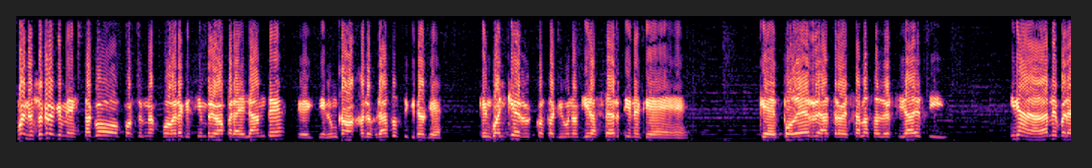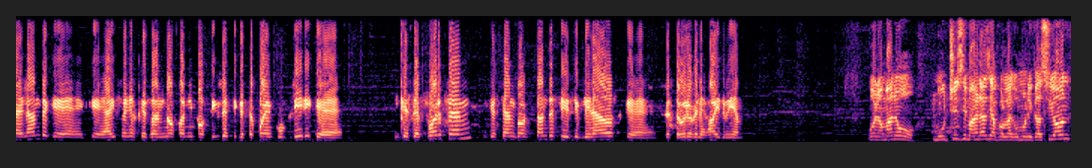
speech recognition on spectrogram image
Bueno, yo creo que me destaco por ser una jugadora que siempre va para adelante, que nunca baja los brazos y creo que, que en cualquier cosa que uno quiera hacer tiene que, que poder atravesar las adversidades y, y nada, darle para adelante que, que hay sueños que son, no son imposibles y que se pueden cumplir y que, y que se esfuercen y que sean constantes y disciplinados, que, seguro que les va a ir bien. Bueno, Manu, muchísimas gracias por la comunicación.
